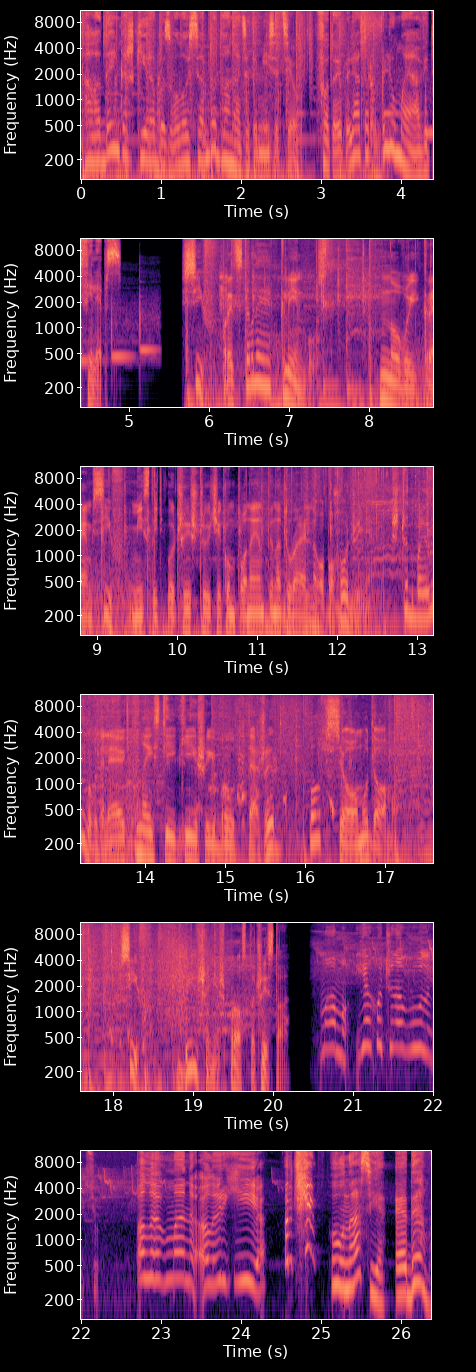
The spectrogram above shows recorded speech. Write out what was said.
Гладенька шкіра без волосся до 12 місяців. Фотоепілятор Lumea від Philips. Сіф представляє Boost. Новий крем Сіф містить очищуючі компоненти натурального походження, що дбайливо видаляють найстійкіший бруд та жир по всьому дому. Сіф більше ніж просто чисто. Мамо, я хочу на вулицю, але в мене алергія. Апчхі! У нас є едем.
